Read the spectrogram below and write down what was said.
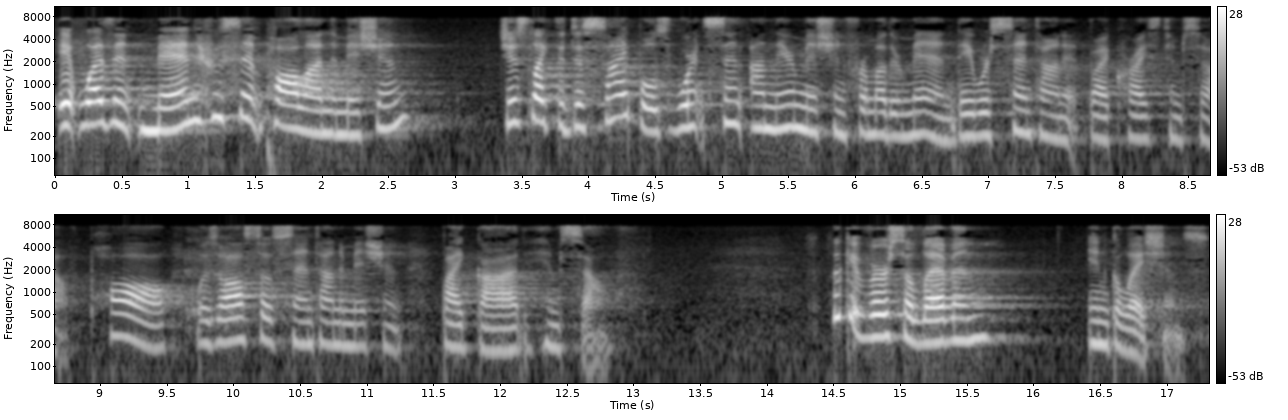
It wasn't men who sent Paul on the mission, just like the disciples weren't sent on their mission from other men, they were sent on it by Christ Himself. Paul was also sent on a mission by God Himself. Look at verse 11 in Galatians.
